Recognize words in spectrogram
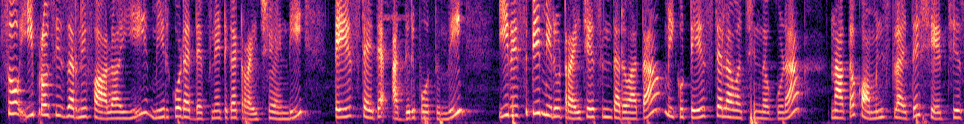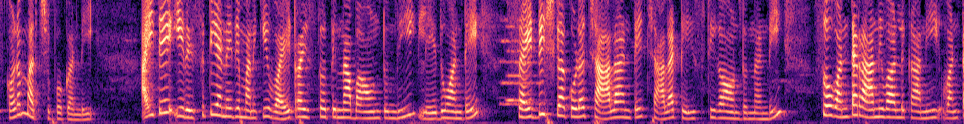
సో ఈ ప్రొసీజర్ని ఫాలో అయ్యి మీరు కూడా డెఫినెట్గా ట్రై చేయండి. టేస్ట్ అయితే అదిరిపోతుంది. ఈ రెసిపీ మీరు ట్రై చేసిన తర్వాత మీకు టేస్ట్ ఎలా వచ్చిందో కూడా నాతో కామెంట్స్లో అయితే షేర్ చేసుకోవడం మర్చిపోకండి. అయితే ఈ రెసిపీ అనేది మనకి వైట్ రైస్తో తిన్నా బాగుంటుంది లేదు అంటే సైడ్ డిష్గా కూడా చాలా అంటే చాలా టేస్టీగా ఉంటుందండి. సో వంట రాని వాళ్ళు కానీ వంట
